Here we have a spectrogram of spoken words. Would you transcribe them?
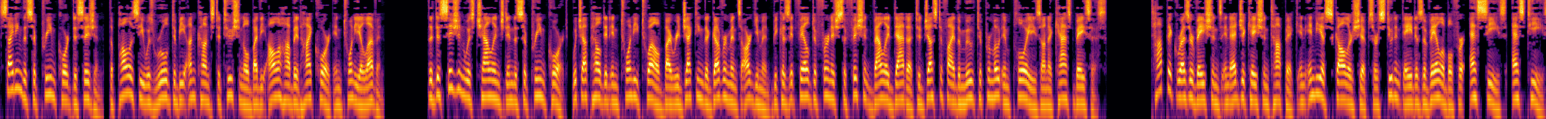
citing the Supreme Court decision, the policy was ruled to be unconstitutional by the Allahabad High Court in 2011. The decision was challenged in the Supreme Court, which upheld it in 2012 by rejecting the government's argument because it failed to furnish sufficient valid data to justify the move to promote employees on a caste basis. Topic reservations in education topic In India scholarships or student aid is available for, SCs, STs,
